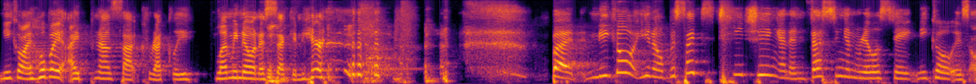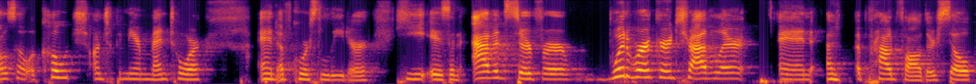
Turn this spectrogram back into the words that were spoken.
Nico, I hope I, I pronounced that correctly. Let me know in a second here. But Nico, you know, besides teaching and investing in real estate, Nico is also a coach, entrepreneur, mentor, and of course, leader. He is an avid surfer, woodworker, traveler, and a, a proud father. So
